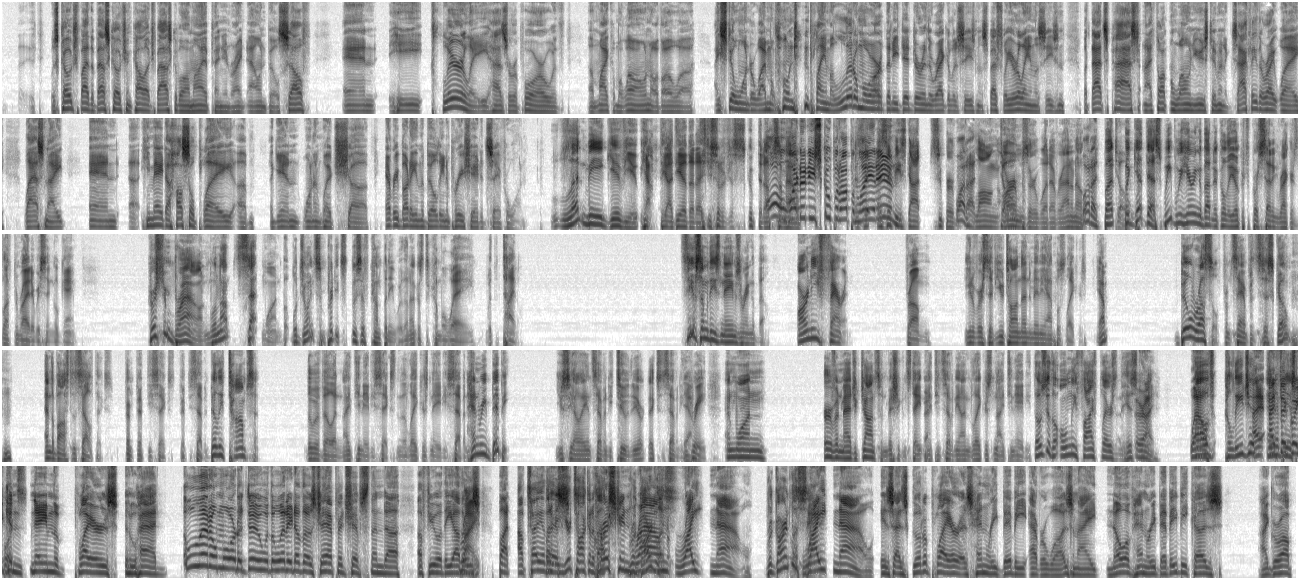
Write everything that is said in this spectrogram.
was coached by the best coach in college basketball, in my opinion, right now, in Bill Self, and he clearly has a rapport with uh, Michael Malone. Although uh, I still wonder why Malone didn't play him a little more than he did during the regular season, especially early in the season. But that's past, and I thought Malone used him in exactly the right way last night, and uh, he made a hustle play. Um, again, one in which uh, everybody in the building appreciated, save for one. Let me give you, yeah, the idea that I, you sort of just scooped it up Oh, somehow. why did he scoop it up and as lay it as in? if he's got super long dope. arms or whatever. I don't know. What a but dope. but get this, we we're hearing about Nikola Jokic, of course, setting records left and right every single game. Christian Braun will not set one, but will join some pretty exclusive company where the Nuggets to come away with the title. See if some of these names ring a bell. Arnie Ferrin from University of Utah and then the Minneapolis Lakers. Yep. Bill Russell from San Francisco Mhm. and the Boston Celtics from 56 57. Billy Thompson, Louisville in 1986, and the Lakers in 87. Henry Bibby, UCLA in 72, the New York Knicks in 73, and one Earvin Magic Johnson, Michigan State in 1979, the Lakers in 1980. Those are the only five players in the history Right. Well, of collegiate I, I think we can name the players who had a little more to do with the winning of those championships than uh, a few of the others. Right. But I'll tell you But this: you're talking about Christian Braun right now. Regardless. Right now is as good a player as Henry Bibby ever was, and I know of Henry Bibby because I grew up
